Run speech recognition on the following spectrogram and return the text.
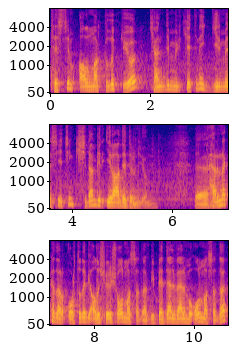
Teslim almaklılık diyor kendi mülkiyetine girmesi için kişiden bir iradedir diyor. E, her ne kadar ortada bir alışveriş olmasa da, bir bedel verme olmasa da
